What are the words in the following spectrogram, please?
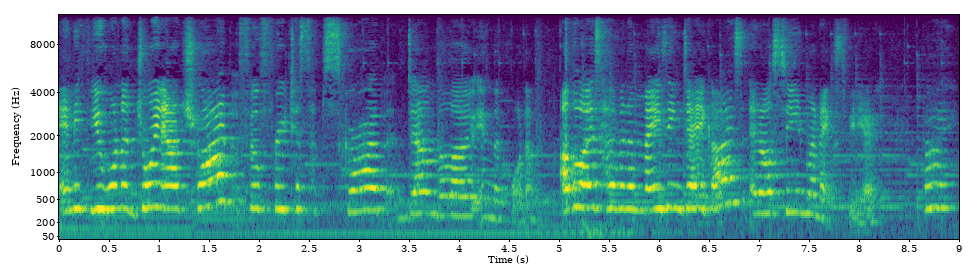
And if you want to join our tribe, feel free to subscribe down below in the corner. Otherwise, have an amazing day, guys, and I'll see you in my next video. Bye.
